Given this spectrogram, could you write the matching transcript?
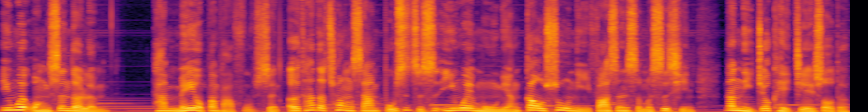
因为往生的人他没有办法复生，而他的创伤不是只是因为母娘告诉你发生什么事情，那你就可以接受的。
